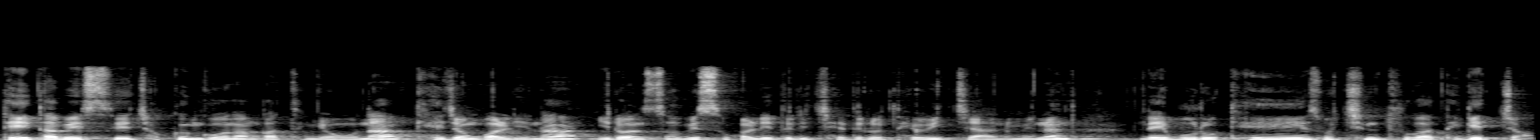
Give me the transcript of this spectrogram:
데이터베이스의 접근 권한 같은 경우나 계정 관리나 이런 서비스 관리들이 제대로 되어 있지 않으면은 내부로 계속 침투가 되겠죠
